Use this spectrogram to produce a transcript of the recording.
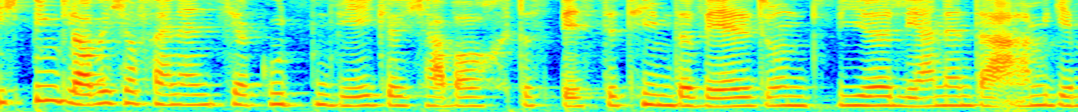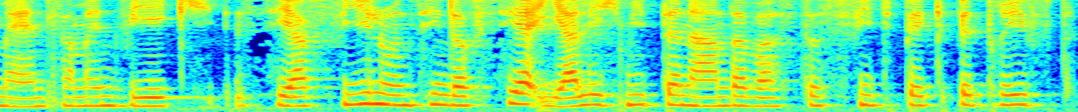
ich bin, glaube ich, auf einem sehr guten Weg. Ich habe auch das beste Team der Welt und wir lernen da am gemeinsamen Weg sehr viel und sind auch sehr ehrlich miteinander, was das Feedback betrifft.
